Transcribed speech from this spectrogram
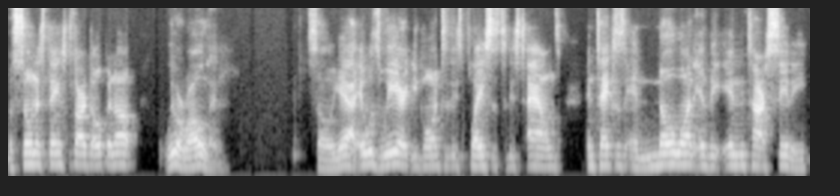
But soon as things start to open up, we were rolling. So yeah, it was weird. You go into these places, to these towns in Texas, and no one in the entire city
